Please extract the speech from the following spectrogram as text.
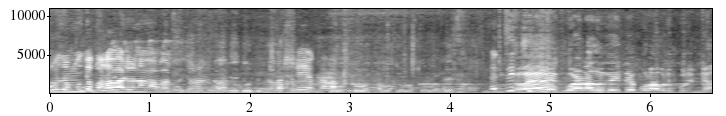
ওদের মধ্যে ভালো বাড়ি না আবার ভিতরে ঢুকা এবার সে একটা গোড়াটা ধুতে বলা বলি করিস না।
